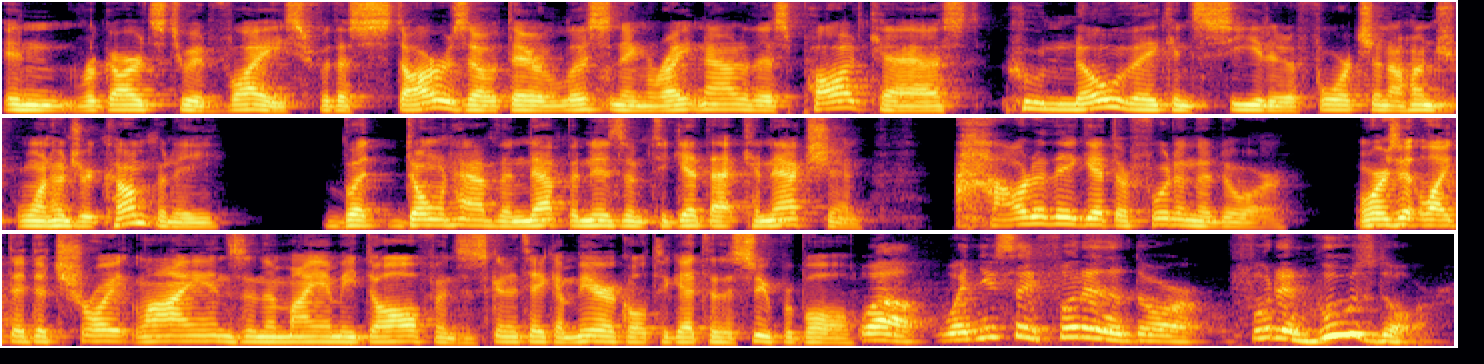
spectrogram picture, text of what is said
in regards to advice for the stars out there listening right now to this podcast who know they can seed at a Fortune 100, 100 company, but don't have the nepotism to get that connection? How do they get their foot in the door? Or is it like the Detroit Lions and the Miami Dolphins? It's going to take a miracle to get to the Super Bowl. Well, when you say foot in the door, foot in whose door?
